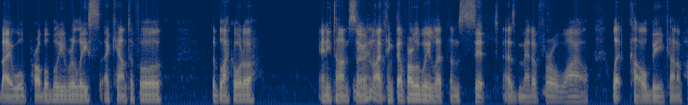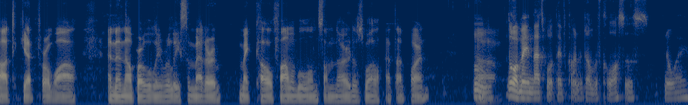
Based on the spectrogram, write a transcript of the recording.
they will probably release a counter for the Black Order anytime soon. Yeah. I think they'll probably let them sit as meta for a while, let Cull be kind of hard to get for a while, and then they'll probably release a meta, and make Cull farmable on some node as well at that point. Mm. Um, well, I mean, that's what they've kind of done with Colossus in a way.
